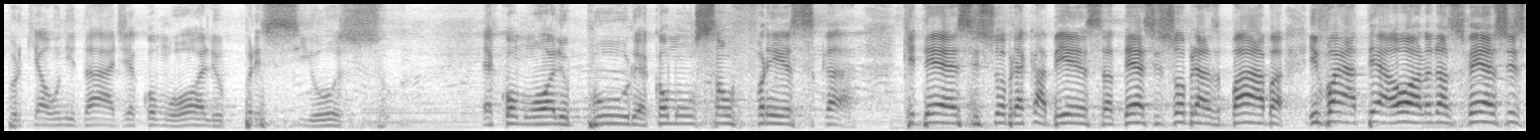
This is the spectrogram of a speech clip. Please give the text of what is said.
porque a unidade é como óleo precioso é como óleo puro, é como unção fresca, que desce sobre a cabeça, desce sobre as barbas e vai até a hora das vestes.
